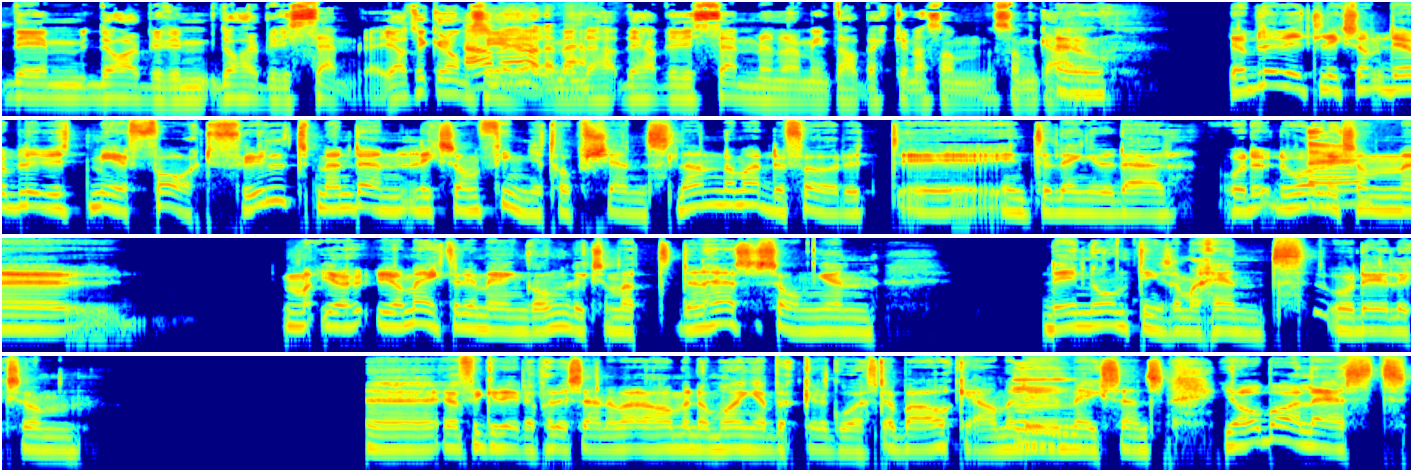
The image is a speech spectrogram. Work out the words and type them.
det, då, har det blivit, då har det blivit sämre. Jag tycker om ja, serien, men det, det, har blivit sämre när de inte har böckerna som, som guide. Jo. det har blivit, liksom, det har blivit mer fartfyllt men den liksom fingertoppskänslan de hade förut är inte längre där. Och det, det var Nej. liksom... Eh, jag, jag, märkte det med en gång liksom att den här säsongen det är någonting som har hänt och det är liksom eh, jag fick reda på det sen. Ja, men de har inga böcker att gå efter. Jag bara, okej, okay, ja, men det mm. makes sense. Jag har bara läst,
